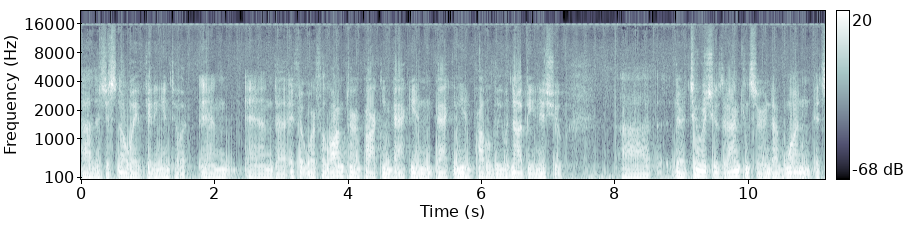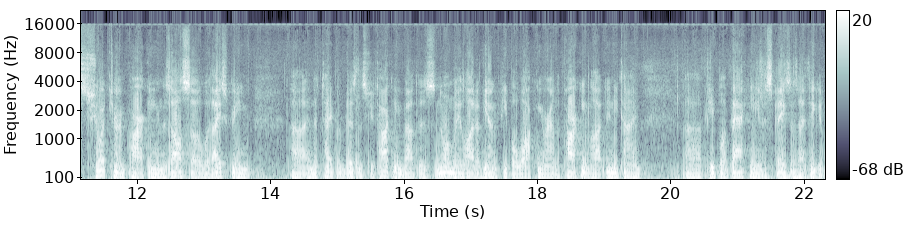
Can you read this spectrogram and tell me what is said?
Uh, There's just no way of getting into it. And, and uh, if it were for long-term parking, back in, backing in probably would not be an issue. Uh, There are two issues that I'm concerned of. One, it's short-term parking, and there's also, with ice cream uh, and the type of business you're talking about, there's normally a lot of young people walking around the parking lot. Anytime uh, people are backing into spaces, I think it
